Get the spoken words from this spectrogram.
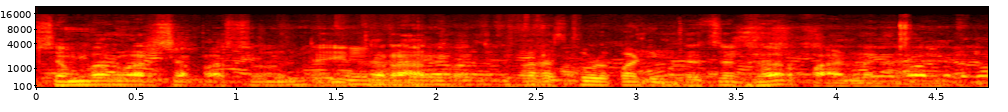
शंभर वर्षापासून ते इथं राहत होते. त्याचं घर पाडलं गेलं.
